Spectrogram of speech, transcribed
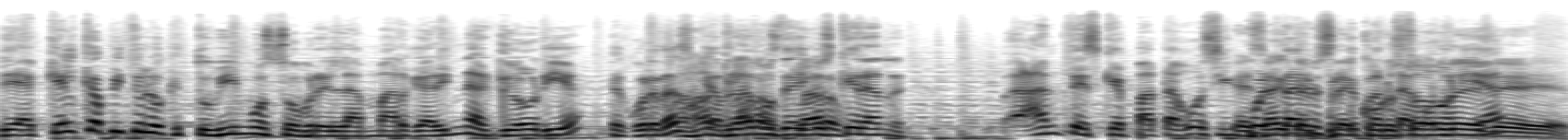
de aquel capítulo que tuvimos sobre la margarina Gloria, ¿te acuerdas? Ajá, que hablamos claro, de ellos que eran antes que Patagonia, 50 Exacto, años de- Patagonia, de-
